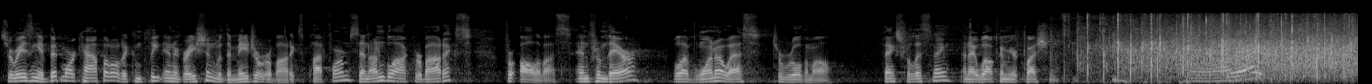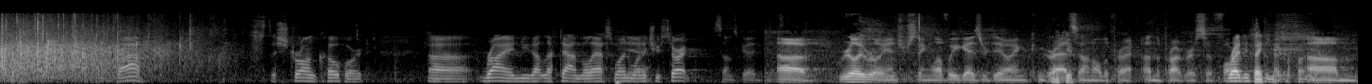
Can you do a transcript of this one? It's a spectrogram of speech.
So raising a bit more capital to complete integration with the major robotics platforms and unblock robotics for all of us. And from there, we'll have one OS to rule them all. Thanks for listening, and I welcome your questions. All right. Wow. It's a strong cohort. Uh, Ryan, you got left out in the last one. Yeah. Why don't you start? Sounds good. Uh, really, really interesting. Love what you guys are doing. Congrats on all the on the progress so far. Right into Thank the you. microphone. Um,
